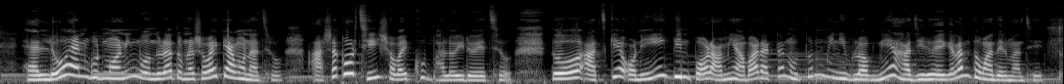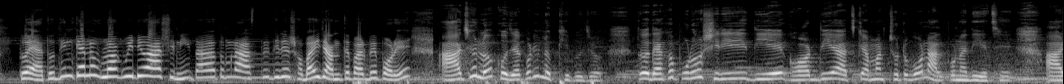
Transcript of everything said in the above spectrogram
ん。হ্যালো অ্যান্ড গুড মর্নিং বন্ধুরা, তোমরা সবাই কেমন আছো? আশা করছি সবাই খুব ভালোই রয়েছো। তো আজকে অনেক দিন পর আমি আবার একটা নতুন মিনি ব্লগ নিয়ে হাজির হয়ে গেলাম তোমাদের মাঝে। তো এতদিন কেন ব্লগ ভিডিও আসেনি তা তোমরা আস্তে ধীরে সবাই জানতে পারবে পরে। আজ হলো কোজাগরি লক্ষ্মী পুজো। তো দেখো পুরো সিঁড়ি দিয়ে, ঘর দিয়ে আজকে আমার ছোটো বোন আলপনা দিয়েছে। আর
